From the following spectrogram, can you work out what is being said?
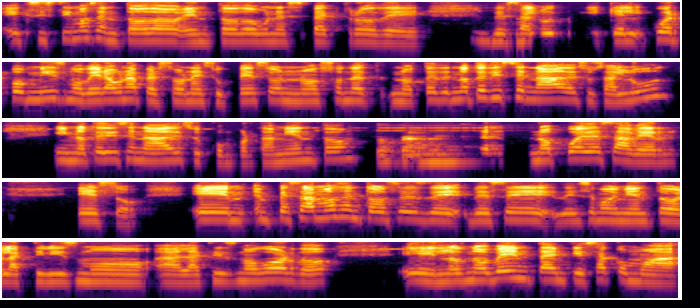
existimos en todo, en todo un espectro de, de salud y que el cuerpo mismo, ver a una persona y su peso no, son no, te, no te dice nada de su salud y no te dice nada de su comportamiento. Totalmente. No puedes saber eso. Em, empezamos entonces de, ese, de, ese, movimiento, el activismo, al activismo gordo. En los 90 empieza como a,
